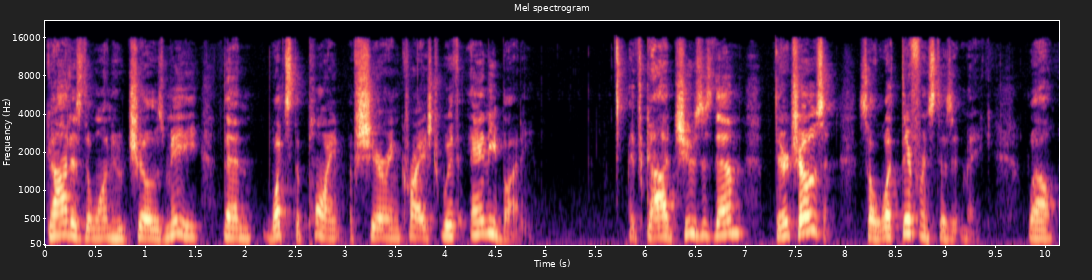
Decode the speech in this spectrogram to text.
God is the one who chose me, then what's the point of sharing Christ with anybody? If God chooses them, they're chosen. So, what difference does it make? Well,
